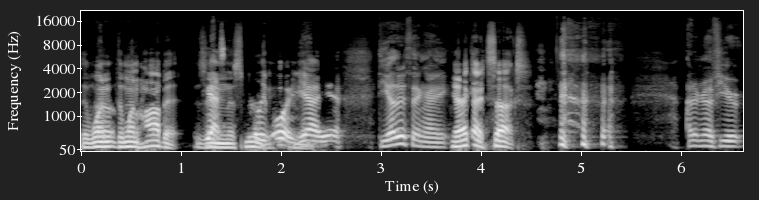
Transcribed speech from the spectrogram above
The one, Oh. the one Hobbit is yes, in this Billy movie. Boyd. Yeah, yeah. The other thing I yeah, that guy sucks. I don't know if you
